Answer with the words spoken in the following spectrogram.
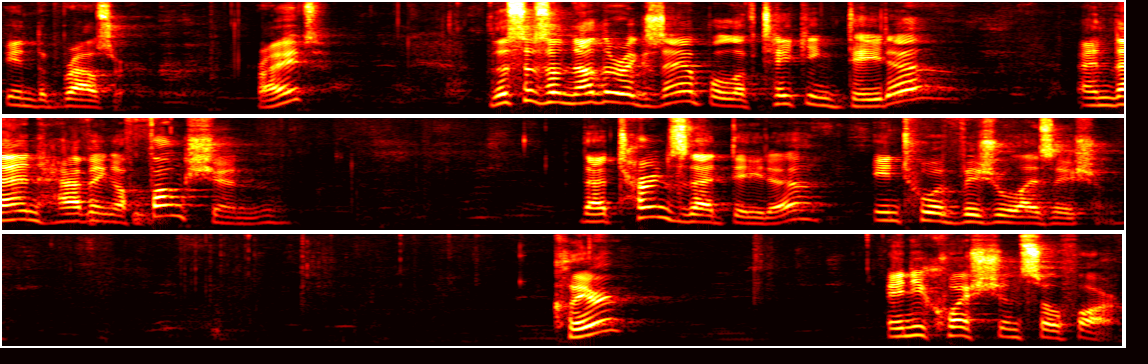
in the browser, right? This is another example of taking data and then having a function that turns that data into a visualization. Clear? Any questions so far?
